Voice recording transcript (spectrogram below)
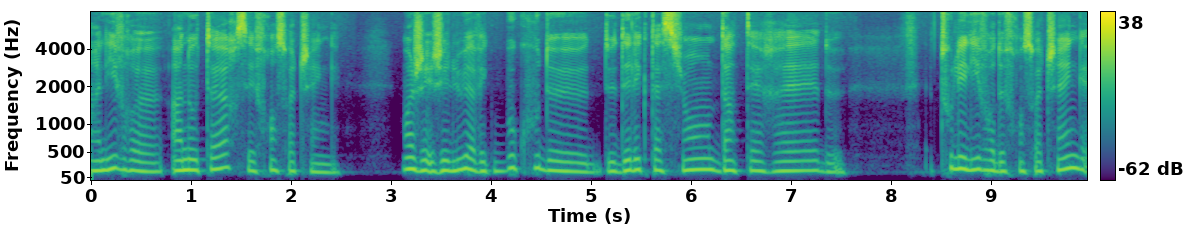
livre, un auteur, c'est François Cheng. Moi, j'ai, lu avec beaucoup de, délectation, d'intérêt, de tous les livres de François Cheng.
